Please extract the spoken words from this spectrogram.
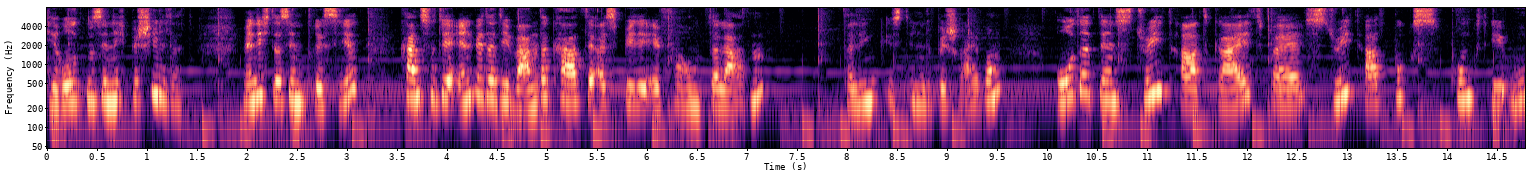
Die Routen sind nicht beschildert. Wenn dich das interessiert, kannst du dir entweder die Wanderkarte als PDF herunterladen, der Link ist in der Beschreibung, oder den Street Art Guide bei streetartbooks.eu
